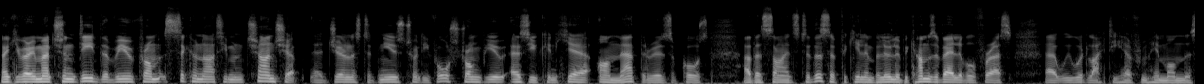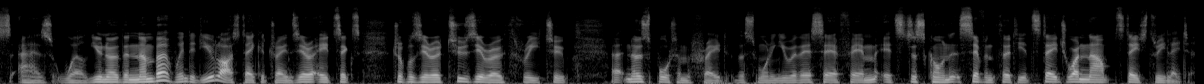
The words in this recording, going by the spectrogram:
Thank you very much indeed. The view from Sikonathi Mantshantsha, a journalist at News 24. Strong view, as you can hear on that. There is, of course, other sides to this. If Fikile Mbalula becomes available for us, uh, we would like to hear from him on this as well. You know the number. When did you last take a train? 086 000 2032. Uh, no sport, I'm afraid, this morning. You were there, SAFM. It's just gone 7.30 at stage one now, stage three later.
